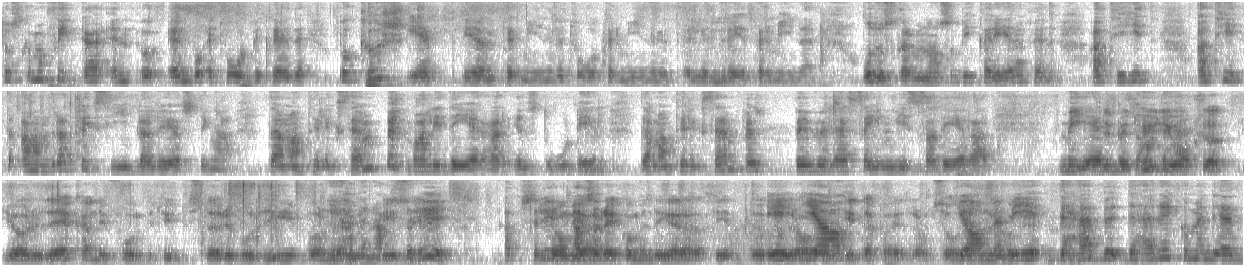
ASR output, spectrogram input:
då ska man skicka en, en, ett vårdbiträde på kurs i, ett, i en termin eller två terminer eller, tre terminer. Och då ska det vara någon som vikarierar för henne. Att, hit, att hitta andra flexibla lösningar där man till exempel validerar en stor del. Där man till exempel behöver läsa in vissa delar med Det hjälp av betyder det ju här. också att gör du det kan du få en betydligt större volym på de här Ja men utbildningarna. absolut. Absolut. Som vi Alltså, har rekommenderat i ett uppdrag ja. vi tittar på äldreomsorgen. ja, men vi, det, här, det här rekommenderade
